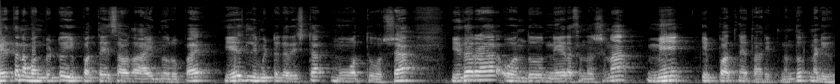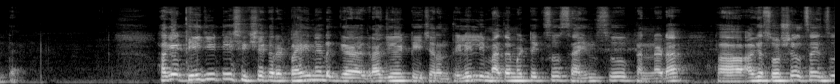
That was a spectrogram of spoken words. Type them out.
ವೇತನ ಬಂದ್ಬಿಟ್ಟು ಇಪ್ಪತ್ತೈದು ಸಾವಿರದ ಐದುನೂರು ರೂಪಾಯಿ. ಏಜ್ ಲಿಮಿಟ್ ಗರಿಷ್ಠ ಮೂವತ್ತು ವರ್ಷ. ಇದರ ಒಂದು ನೇರ ಸಂದರ್ಶನ ಮೇ ಇಪ್ಪತ್ತನೇ ತಾರೀಕಿನಂದು ನಡೆಯುತ್ತೆ. ಹಾಗೆ ಟಿ ಜಿ ಟಿ ಶಿಕ್ಷಕರ ಟ್ರೈನಡ್ ಗ್ರಾಜ್ಯುಯೇಟ್ ಟೀಚರ್ ಅಂತೇಳಿ ಇಲ್ಲಿ ಮ್ಯಾಥಮೆಟಿಕ್ಸು ಸೈನ್ಸು ಕನ್ನಡ ಹಾಗೆ social science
